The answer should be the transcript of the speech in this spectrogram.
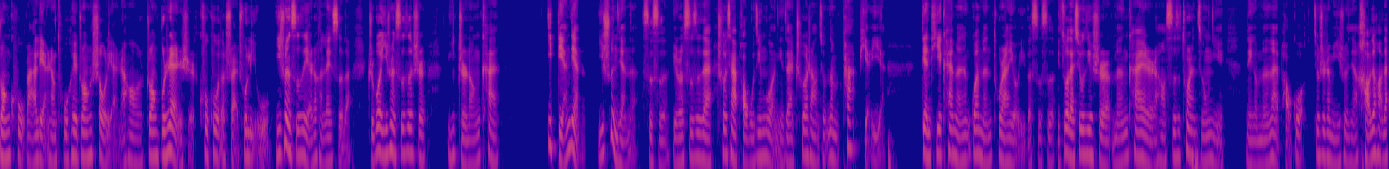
装酷，把脸上涂黑，装瘦脸，然后装不认识，酷酷的甩出礼物。一瞬思思也是很类似的，只不过一瞬思思是你只能看一点点的一瞬间的思思，比如说思思在车下跑步经过，你在车上就那么啪瞥一眼，电梯开门关门，突然有一个思思，你坐在休息室，门开着，然后思思突然从你那个门外跑过，就是这么一瞬间。好就好在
